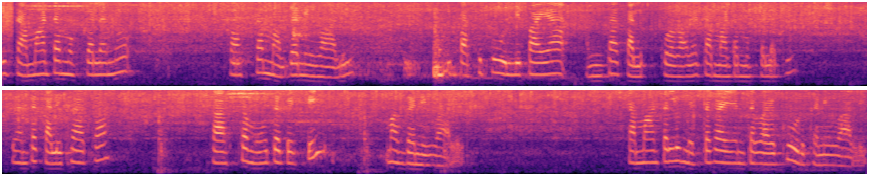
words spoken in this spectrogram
ఈ టమాటా ముక్కలను కాస్త మగ్గనివ్వాలి. పసుపు ఉల్లిపాయ అంతా కలుపుకోవాలి టమాటా ముక్కలకి. ఇదంతా కలిసాక కాస్త మూత పెట్టి మగ్గనివ్వాలి. టమాటాలు మెత్తగా అయ్యేంత వరకు ఉడకనివ్వాలి.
